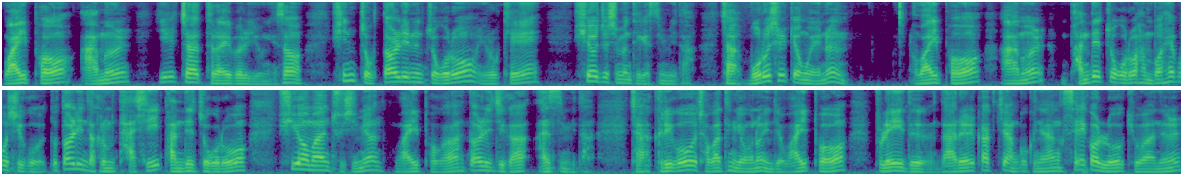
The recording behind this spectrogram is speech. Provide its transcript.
와이퍼 암을 일자 드라이버를 이용해서 휜 쪽, 떨리는 쪽으로 이렇게 휘어주시면 되겠습니다. 자, 모르실 경우에는 와이퍼 암을 반대쪽으로 한번 해보시고 또 떨린다 그러면 다시 반대쪽으로 휘어만 주시면 와이퍼가 떨리지가 않습니다. 자 그리고 저 같은 경우는 이제 와이퍼 블레이드 날을 깎지 않고 그냥 새 걸로 교환을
